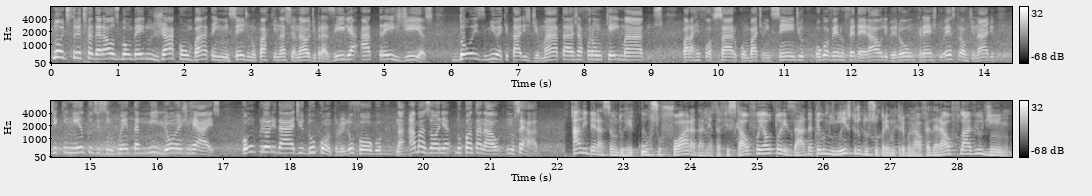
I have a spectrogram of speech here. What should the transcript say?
No Distrito Federal, os bombeiros já combatem o um incêndio no Parque Nacional de Brasília há três dias. 2 mil hectares de mata já foram queimados. Para reforçar o combate ao incêndio, o governo federal liberou um crédito extraordinário de 550 milhões de reais, com prioridade do controle do fogo na Amazônia, no Pantanal e no Cerrado. A liberação do recurso fora da meta fiscal foi autorizada pelo ministro do Supremo Tribunal Federal, Flávio Dino.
